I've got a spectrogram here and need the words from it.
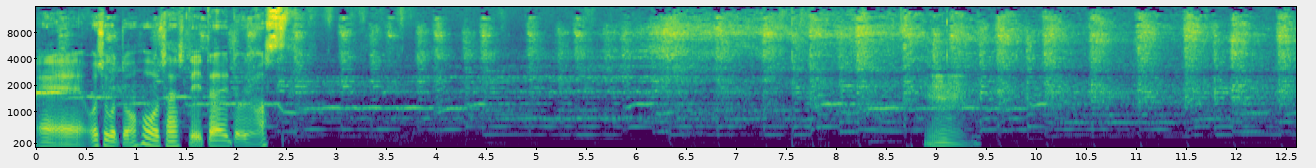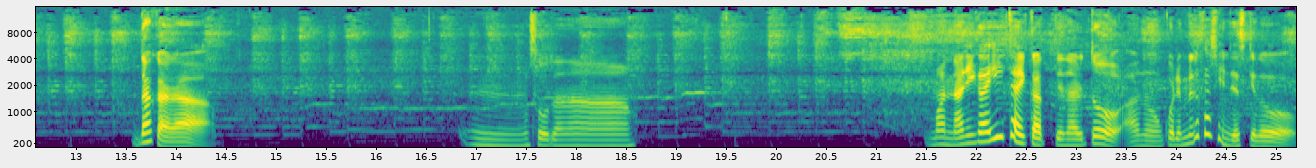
えー、お仕事の方をさせていただいております。うん。だから、うん、そうだなまあ何が言いたいかってなると、あの、これ難しいんですけど、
